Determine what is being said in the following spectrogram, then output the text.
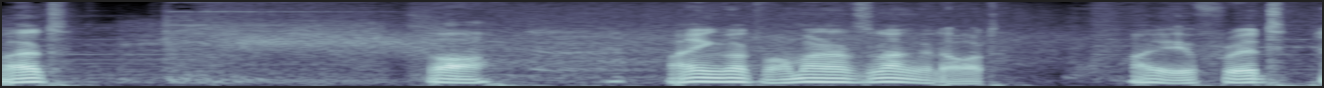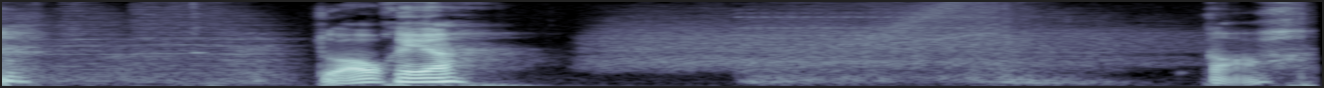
Was? So. Mein Gott, warum hat das so lange gedauert? Hi, Fred. Du auch hier? Ach,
